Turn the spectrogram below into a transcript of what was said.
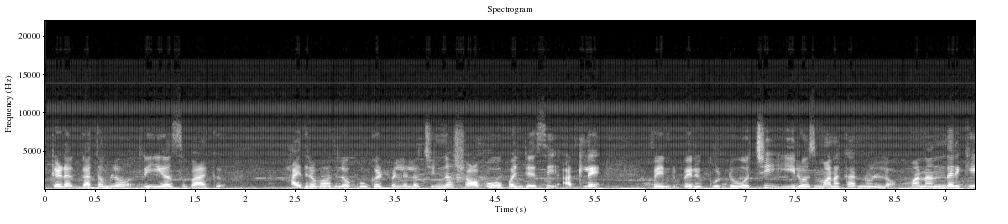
ఇక్కడ గతంలో త్రీ ఇయర్స్ బ్యాక్ హైదరాబాద్లో కూకట్పల్లిలో చిన్న షాప్ ఓపెన్ చేసి అట్లే పెరుగుకుంటూ వచ్చి ఈరోజు మన కర్నూల్లో మనందరికీ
